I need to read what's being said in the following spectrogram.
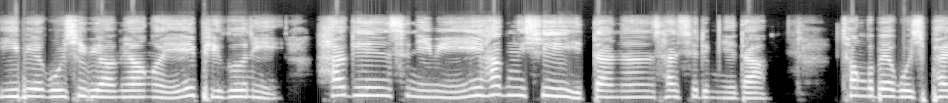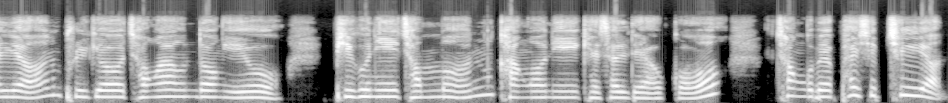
250여 명의 비구니 학인 스님이 항시 있다는 사실입니다. 1958년 불교 정화운동 이후 비구니 전문 강원이 개설되었고 1987년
